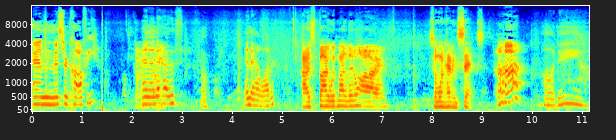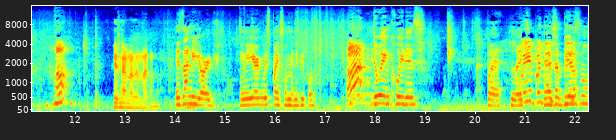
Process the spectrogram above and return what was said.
and Mr. Coffee. Come And here, then it they here. have this. Oh, and they have water. I spy with my little eye someone having sex. Uh huh. Oh damn! Huh? It's none of them. I don't know. It's not New York. In New York, we spy so many people Huh? doing coitus. But like, Wait, but this, the beautiful.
